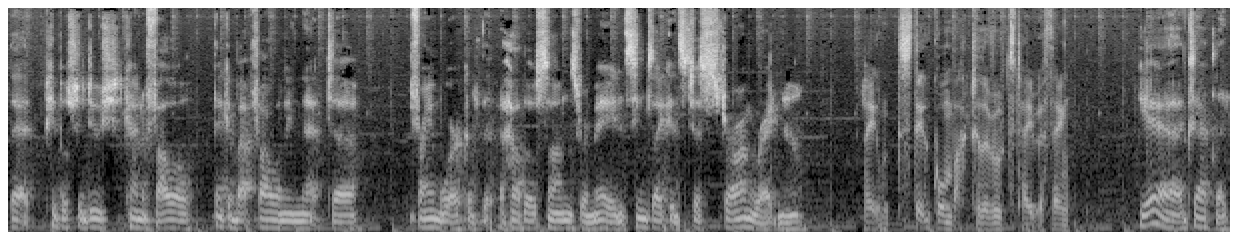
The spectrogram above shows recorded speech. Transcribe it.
that people should do should kind of follow, think about following that. Uh, framework of the, how those songs were made. It seems like it's just strong right now. Like still going back to the roots type of thing. Yeah, exactly.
